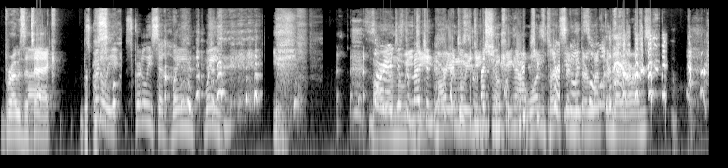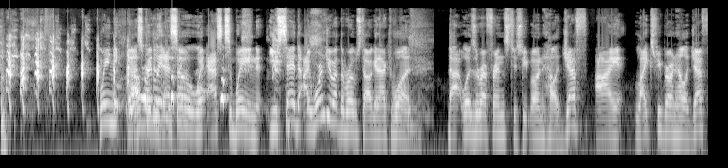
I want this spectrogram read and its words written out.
Bros attack. Squiddly Squiddly said, "Wayne, Wayne." Sorry, Mario I just Luigi, imagine- Mario I and Luigi choking out one person with their strangling left and right arms. Wayne, uh, Squiddly SO asks Wayne, you said I warned you about the ropes dog in Act One. That was a reference to Sweet Bro and Hella Jeff. I like Sweet Bro and Hella Jeff.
